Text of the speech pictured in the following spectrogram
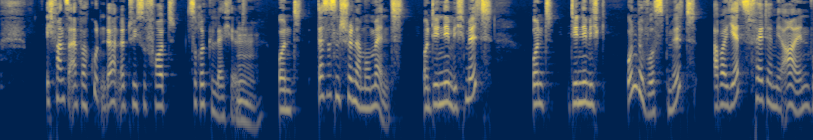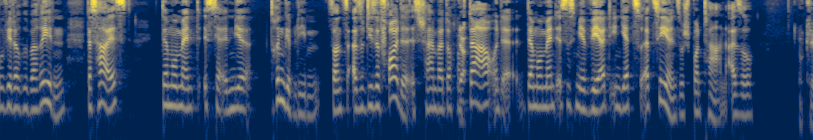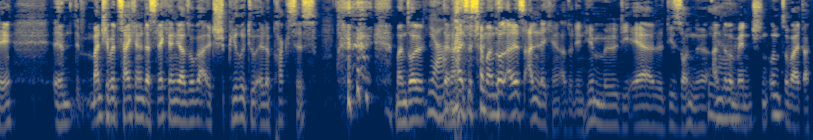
ich fand es einfach gut und der hat natürlich sofort zurückgelächelt. Und das ist ein schöner Moment. Und den nehme ich mit und den nehme ich unbewusst mit. Aber jetzt fällt er mir ein, wo wir darüber reden. Das heißt, der Moment ist ja in mir drin geblieben. Sonst, also diese Freude ist scheinbar doch noch Ja. da und der, der Moment ist es mir wert, ihn jetzt zu erzählen, so spontan. Also Okay. Ähm, manche bezeichnen das Lächeln ja sogar als spirituelle Praxis. man soll, Ja. dann heißt es ja, man soll alles anlächeln, also den Himmel, die Erde, die Sonne, Ja. andere Menschen und so weiter.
